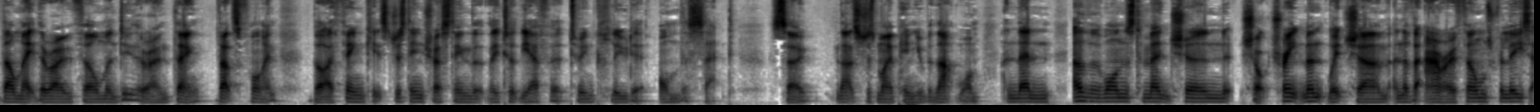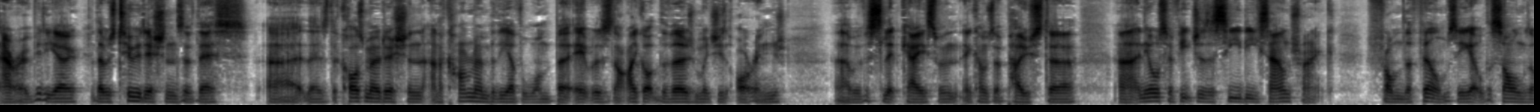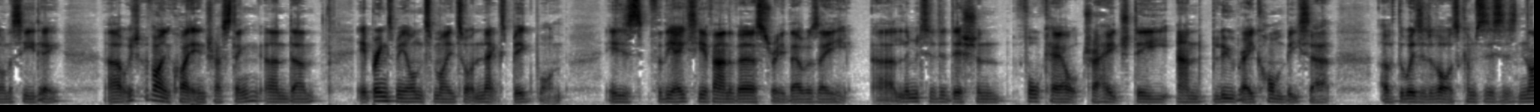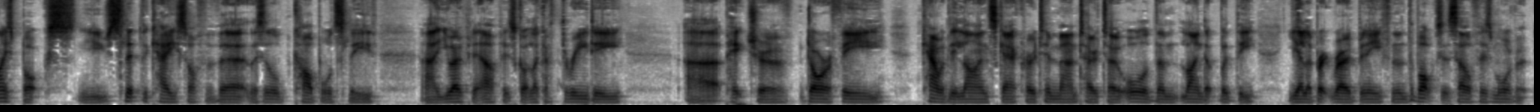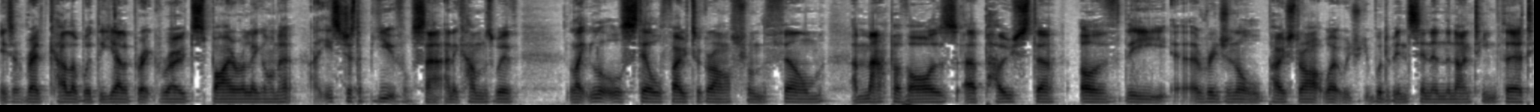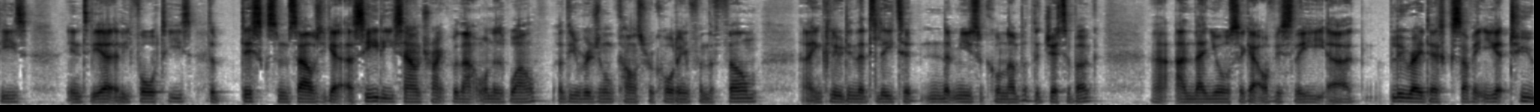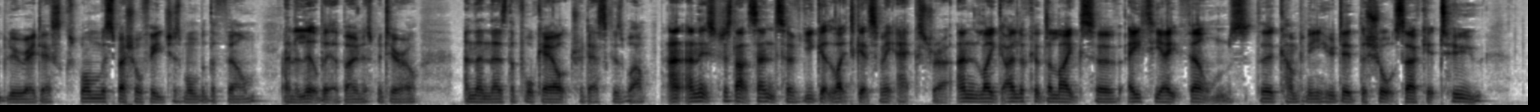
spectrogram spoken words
they'll make their own film and do their own thing. That's fine. But I think it's just interesting that they took the effort to include it on the set. So that's just my opinion with that one. And then other ones to mention: Shock Treatment, which um, another Arrow Films release, Arrow Video. There was two editions of this. Uh, there's the Cosmo edition, and I can't remember the other one, but it was I got the version which is orange uh, with a slipcase when it comes with a poster, uh, and it also features a CD soundtrack from the film, so you get all the songs on a CD, uh, which I find quite interesting. And um, it brings me on to my sort of next big one is for the 80th anniversary. There was a uh, limited edition 4K Ultra HD and Blu-ray combi set of The Wizard of Oz. Comes this is nice box. You slip the case off of it, this little cardboard sleeve. Uh, you open it up. It's got like a 3D uh, picture of Dorothy, Cowardly Lion, Scarecrow, Tin Man, Toto, all of them lined up with the yellow brick road beneath, and the box itself is more of a is a red color with the yellow brick road spiraling on it. It's just a beautiful set, and it comes with like little still photographs from the film, a map of Oz, a poster of the original poster artwork, which would have been seen in the 1930s into the early 40s. The discs themselves, you get a CD soundtrack with that one as well, of the original cast recording from the film, uh, including the deleted musical number, The Jitterbug. Uh, and then you also get obviously uh, Blu-ray discs. I think you get two Blu-ray discs, one with special features, one with the film, and a little bit of bonus material. And then there's the 4K Ultra disc as well. And, and it's just that sense of you get like to get something extra. And like I look at the likes of 88 Films, the company who did the Short Circuit 2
